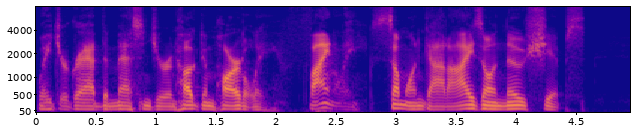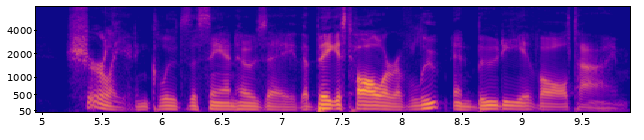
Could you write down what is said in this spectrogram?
Wager grabbed the messenger and hugged him heartily. Finally, someone got eyes on those ships. Surely it includes the San Jose, the biggest hauler of loot and booty of all time.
